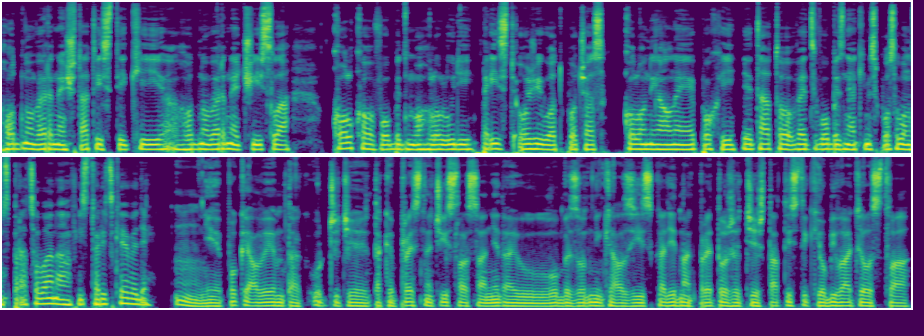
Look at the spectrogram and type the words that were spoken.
hodnoverné štatistiky, hodnoverné čísla, koľko vôbec mohlo ľudí prísť o život počas koloniálnej epochy. Je táto vec vôbec nejakým spôsobom spracovaná v historickej vede? Mm, nie, pokiaľ viem, tak určite také presné čísla sa nedajú vôbec odnikiaľ získať, jednak preto, že tie štatistiky obyvateľstva,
